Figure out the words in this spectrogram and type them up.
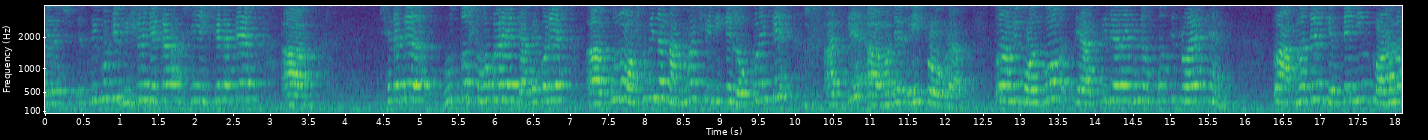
যে সিকিউরিটি বিষয় যেটা, সেই, সেটাকে সেটাকে গুরুত্ব সহকারে যাতে করে কোনো অসুবিধা না হয় সেদিকে লক্ষ্য রেখে আজকে আমাদের এই প্রোগ্রাম তো আমি বলব যে আজকে যারা এখানে উপস্থিত রয়েছেন, তো আপনাদের যে ট্রেনিং করানো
